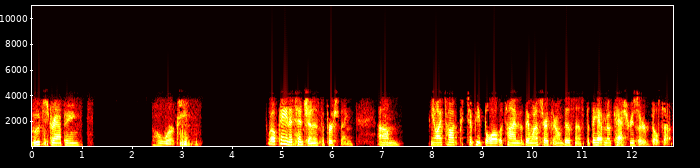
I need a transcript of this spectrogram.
bootstrapping, the whole works? Well, paying attention is the first thing. Um, you know, I talk to people all the time that they want to start their own business, but they have no cash reserve built up.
